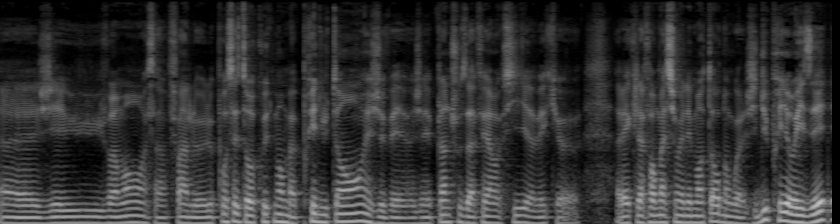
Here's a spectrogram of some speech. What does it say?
euh, j'ai eu vraiment, enfin le, le, process de recrutement m'a pris du temps, et j'avais plein de choses à faire aussi avec, avec la formation Elementor, donc voilà, j'ai dû prioriser,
